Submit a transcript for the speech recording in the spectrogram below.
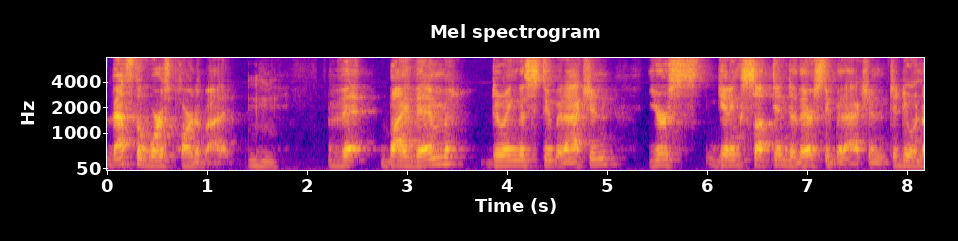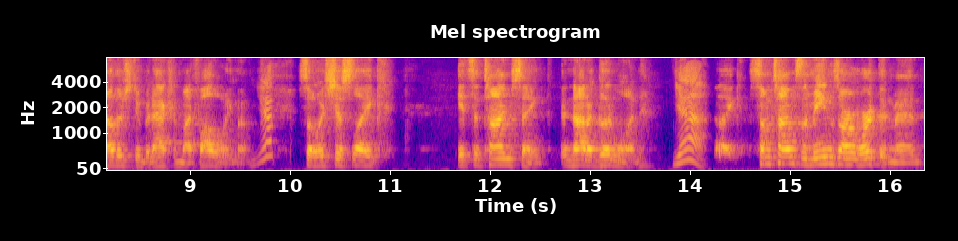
that's the worst part about it. Mm-hmm. That by them doing this stupid action, you're getting sucked into their stupid action to do another stupid action by following them. Yep. So it's just like it's a time sink, not a good one. Yeah. Like sometimes the memes aren't worth it, man.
